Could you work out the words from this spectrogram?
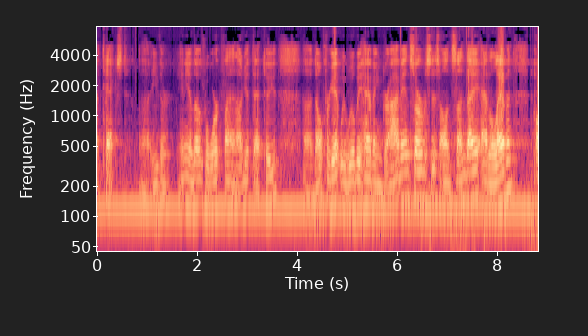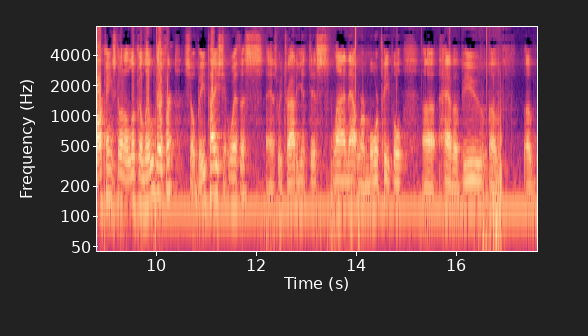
a text. Either any of those will work fine. I'll get that to you. Uh, don't forget, we will be having drive-in services on Sunday at 11. Parking's going to look a little different, so be patient with us as we try to get this lined out where more people uh, have a view of, of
